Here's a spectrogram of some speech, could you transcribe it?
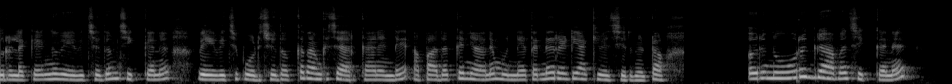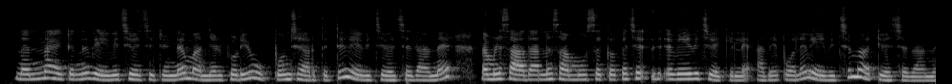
ഉരുളക്കിഴങ്ങ് വേവിച്ചതും ചിക്കന് വേവിച്ച് പൊടിച്ചതൊക്കെ നമുക്ക് ചേർക്കാനുണ്ട്. അപ്പോൾ അതൊക്കെ ഞാൻ മുന്നേ തന്നെ റെഡിയാക്കി വെച്ചിരുന്നു കേട്ടോ. ഒരു നൂറ് ഗ്രാം ചിക്കന് നന്നായിട്ടൊന്ന് വേവിച്ച് വെച്ചിട്ടുണ്ട്. മഞ്ഞൾപ്പൊടിയും ഉപ്പും ചേർത്തിട്ട് വേവിച്ച് വെച്ചതാണ്. നമ്മൾ സാധാരണ സമൂസക്കൊക്കെ വേവിച്ച് വെക്കില്ലേ? അതേപോലെ വേവിച്ച് മാറ്റി വെച്ചതാണ്.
